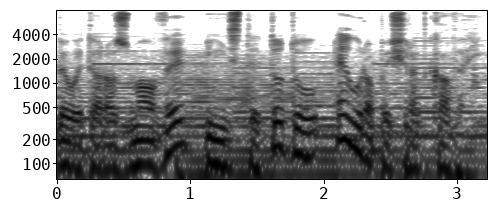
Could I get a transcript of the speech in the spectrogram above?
Były to rozmowy Instytutu Europy Środkowej.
